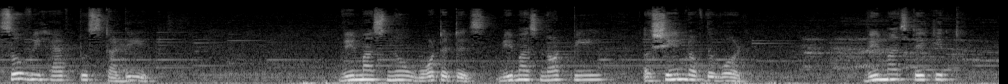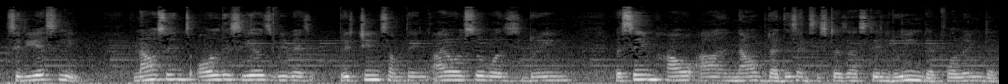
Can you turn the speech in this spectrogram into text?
So we have to study it. We must know what it is. We must not be ashamed of the word. We must take it seriously. Now, since all these years we were preaching something, I also was doing the same how our now brothers and sisters are still doing that, following that.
